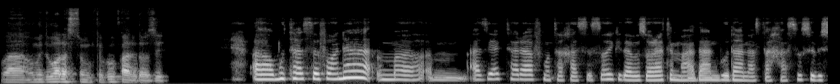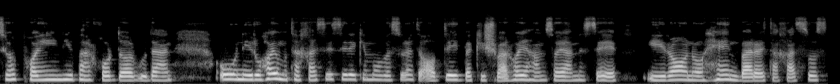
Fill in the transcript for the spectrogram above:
و امیدوار هستم که بپردازید متاسفانه از یک طرف متخصصایی که در وزارت معدن بودن از تخصص بسیار پایینی برخوردار بودن او نیروهای متخصصی که ما به صورت آپدیت به کشورهای همسایه مثل ایران و هند برای تخصص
